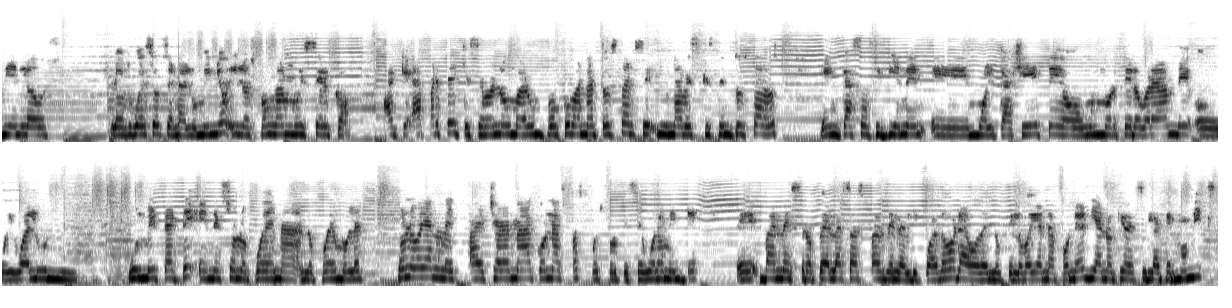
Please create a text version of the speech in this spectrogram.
bien los, los huesos en aluminio y los pongan muy cerca a que aparte de que se van a ahumar un poco, van a tostarse y una vez que estén tostados, en caso si tienen eh, molcajete o un mortero grande o igual un, un metate, en eso lo pueden, lo pueden moler. No lo vayan a echar a nada con aspas, pues porque seguramente eh, van a estropear las aspas de la licuadora o de lo que lo vayan a poner, ya no quiero decir la Thermomix,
